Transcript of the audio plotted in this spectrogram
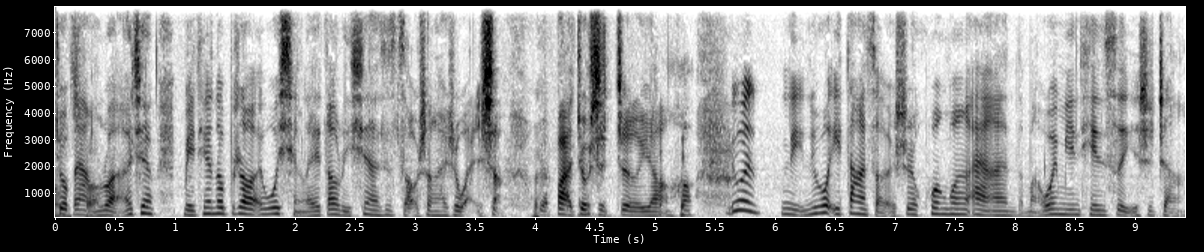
就非常乱，而且每天都不知道哎我醒来到底现在是早上还是晚上。我爸就是这样哈，因为你如果一大早也是昏昏暗暗的嘛，外面天色也是这样，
